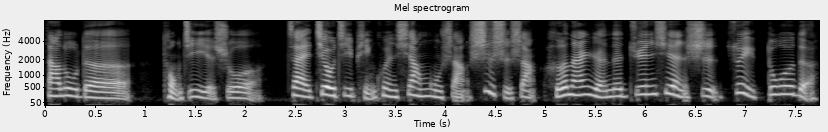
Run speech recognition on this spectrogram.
大陆的统计也说，在救济贫困项目上，事实上河南人的捐献是最多的。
